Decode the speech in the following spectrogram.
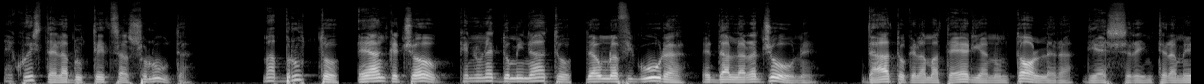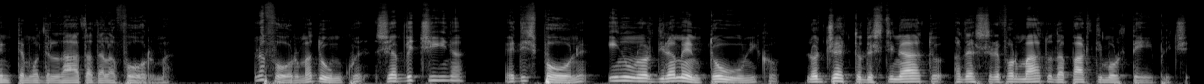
E questa è la bruttezza assoluta. Ma brutto è anche ciò che non è dominato da una figura e dalla ragione, dato che la materia non tollera di essere interamente modellata dalla forma. La forma dunque si avvicina e dispone in un ordinamento unico l'oggetto destinato ad essere formato da parti molteplici.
